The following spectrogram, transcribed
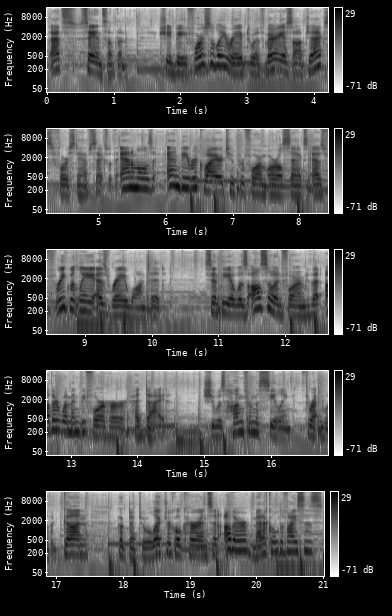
That's saying something. She'd be forcibly raped with various objects, forced to have sex with animals, and be required to perform oral sex as frequently as Ray wanted. Cynthia was also informed that other women before her had died. She was hung from the ceiling, threatened with a gun, hooked up to electrical currents and other medical devices.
